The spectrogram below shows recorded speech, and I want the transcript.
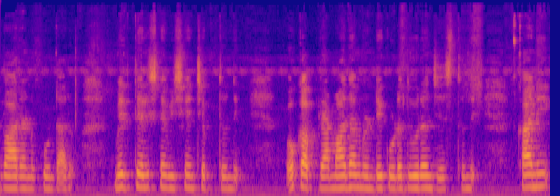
వారు అనుకుంటారు. మీరు తెలిసిన విషయం చెప్తుంది. ఒక ప్రమాదం నుండి కూడా దూరం చేస్తుంది. కానీ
